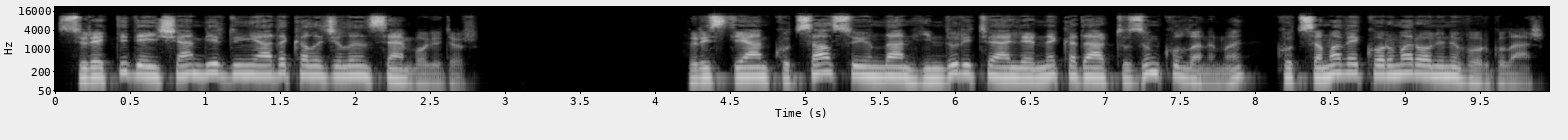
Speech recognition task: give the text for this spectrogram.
sürekli değişen bir dünyada kalıcılığın sembolüdür. Hristiyan kutsal suyundan Hindu ritüellerine kadar tuzun kullanımı, kutsama ve koruma rolünü vurgular.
